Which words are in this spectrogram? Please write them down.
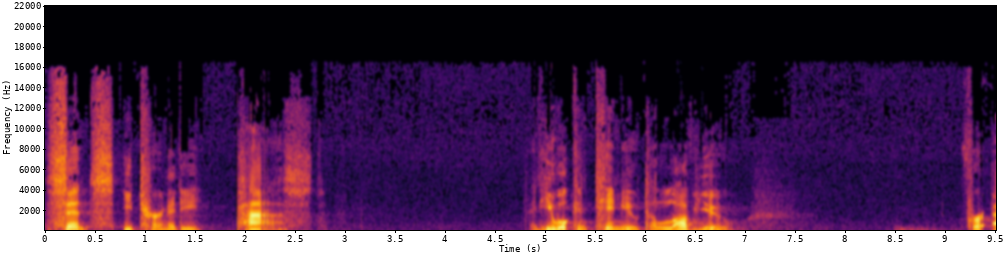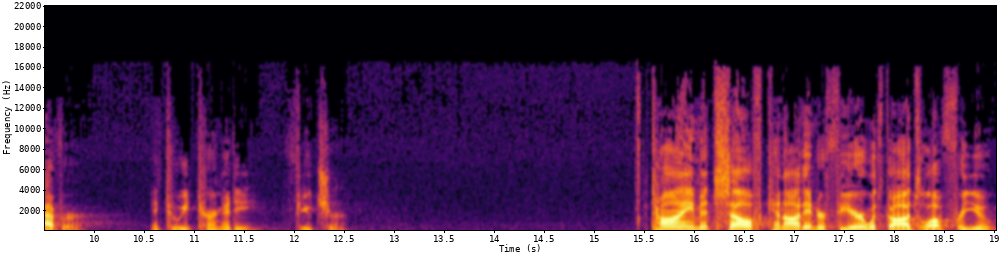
since eternity past. And He will continue to love you forever into eternity future. Time itself cannot interfere with God's love for you,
